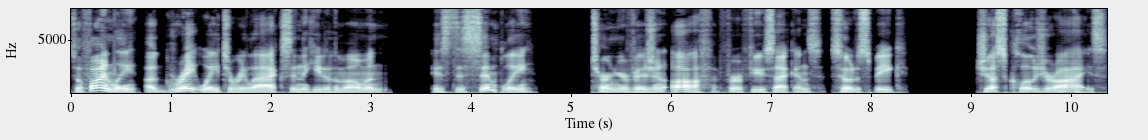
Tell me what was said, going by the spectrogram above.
So, finally, a great way to relax in the heat of the moment is to simply turn your vision off for a few seconds, so to speak, just close your eyes.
